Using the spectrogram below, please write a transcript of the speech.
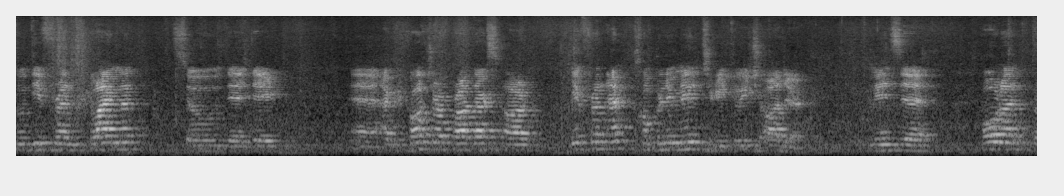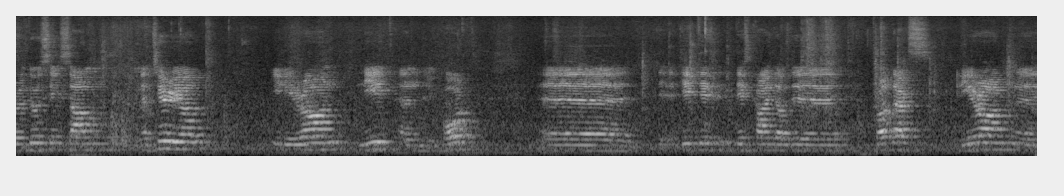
two different climate, so the, the uh, agricultural products are different and complementary to each other. Means uh, Poland producing some material in Iran need and import uh, thi- thi- this kind of the products in Iran. Uh,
